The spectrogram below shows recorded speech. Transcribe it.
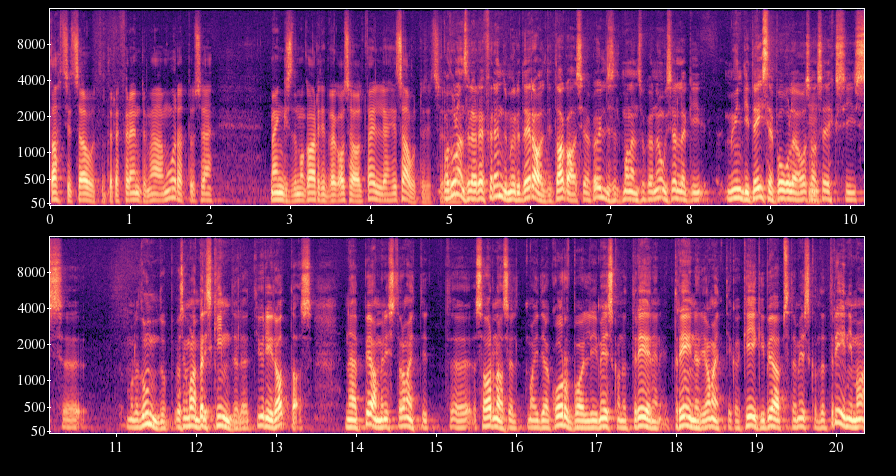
tahtsid saavutada referendumi aja muudatuse, mängisid oma kaardid väga osavalt välja ja saavutasid selle. ma tulen selle referendumi juurde eraldi tagasi, aga üldiselt ma olen sinuga nõus jällegi mündi teise poole osas mm. ehk siis äh, mulle tundub, ühesõnaga ma olen päris kindel, et Jüri Ratas näeb peaministri ametit äh, sarnaselt, ma ei tea, korvpallimeeskonna treeneri, treeneri ametiga, keegi peab seda meeskonda treenima.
